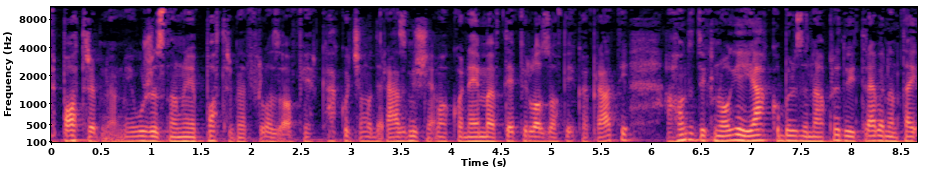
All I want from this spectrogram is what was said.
te potrebna mi je, užasno mi je potrebna filozofija, kako ćemo da razmišljamo ako nema te filozofije koje prati, a onda tehnologija jako brzo napreduje i treba nam taj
